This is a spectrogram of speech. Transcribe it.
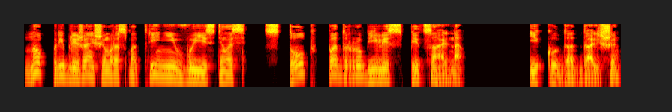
но при ближайшем рассмотрении выяснилось, столб подрубили специально. «И куда дальше?»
